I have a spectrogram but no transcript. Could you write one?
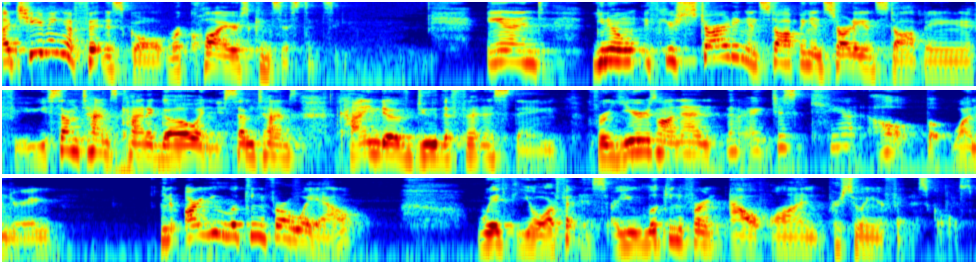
Achieving a fitness goal requires consistency. And, you know, if you're starting and stopping and starting and stopping, if you, sometimes kind of go and you sometimes kind of do the fitness thing for years on end, then I just can't help but wondering, you know, are you looking for a way out? With your fitness? Are you looking for an out on pursuing your fitness goals?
